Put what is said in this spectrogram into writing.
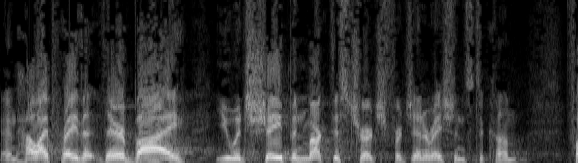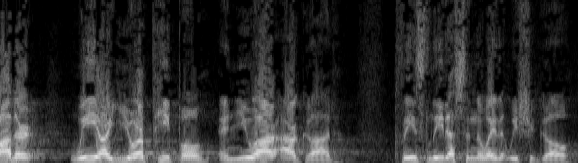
and how I pray that thereby you would shape and mark this church for generations to come. Father, we are your people and you are our God. Please lead us in the way that we should go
